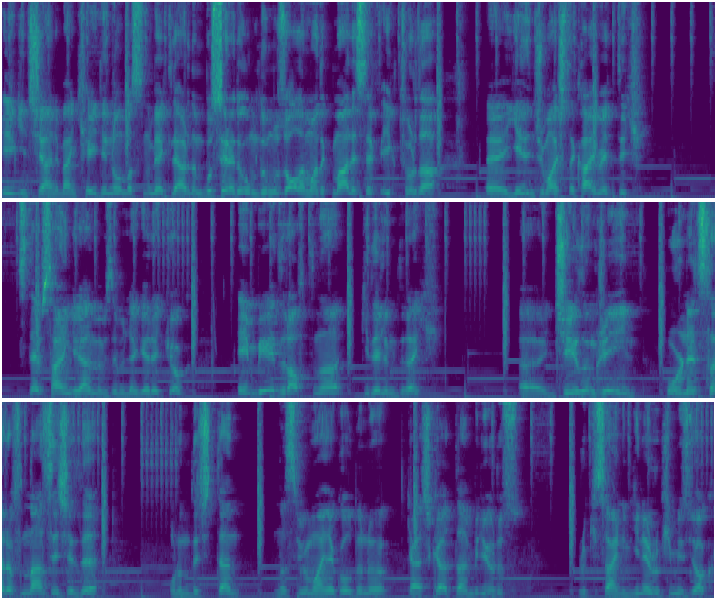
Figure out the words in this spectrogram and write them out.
ilginç yani. Ben KD'nin olmasını beklerdim. Bu sene de umduğumuzu alamadık. Maalesef ilk turda e, 7. maçta kaybettik. Steph Curry'e gelmemize bile gerek yok. NBA draftına gidelim direkt. Ee, Jalen Green Hornets tarafından seçildi. Onun da cidden nasıl bir manyak olduğunu gerçek hayattan biliyoruz. Rookie signing yine rookie'miz yok.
